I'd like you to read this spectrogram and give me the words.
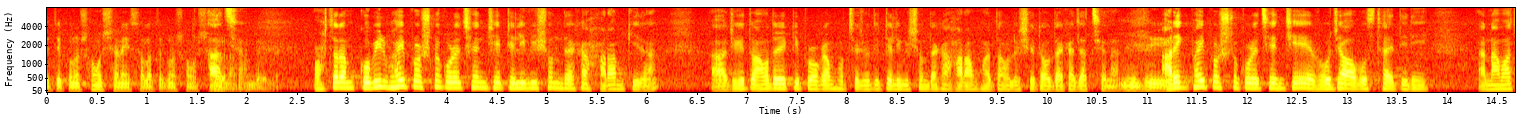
এতে কোনো সমস্যা নেই সালাতে কোনো সমস্যা আচ্ছা। আলহামদুলিল্লাহ। মোহতারাম কবির ভাই প্রশ্ন করেছেন যে টেলিভিশন দেখা হারাম কিনা। যেহেতু আমাদের একটি প্রোগ্রাম হচ্ছে যদি টেলিভিশন দেখা হারাম হয় তাহলে সেটাও দেখা যাচ্ছে না। আরেক ভাই প্রশ্ন করেছেন যে রোজা অবস্থায় তিনি নামাজ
